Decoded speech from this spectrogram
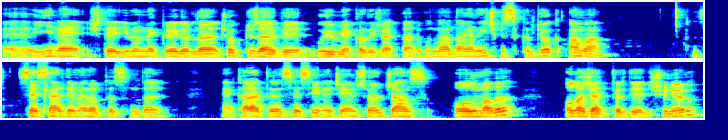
Ee, yine işte Evan McGregor'la çok güzel bir uyum yakalayacaklar. Bunlardan yani hiçbir sıkıntı yok ama seslendirme noktasında yani karakterin sesi yine James Earl Jones olmalı olacaktır diye düşünüyorum.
